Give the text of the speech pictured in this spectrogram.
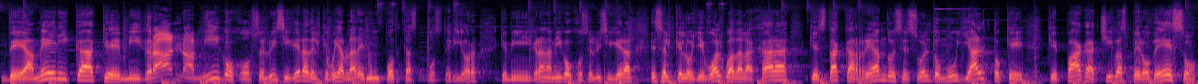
de América, que mi gran amigo José Luis Higuera, del que voy a hablar en un podcast posterior, que mi gran amigo José Luis Higuera es el que lo llevó al Guadalajara, que está carreando ese sueldo muy alto que, que paga Chivas, pero de eso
